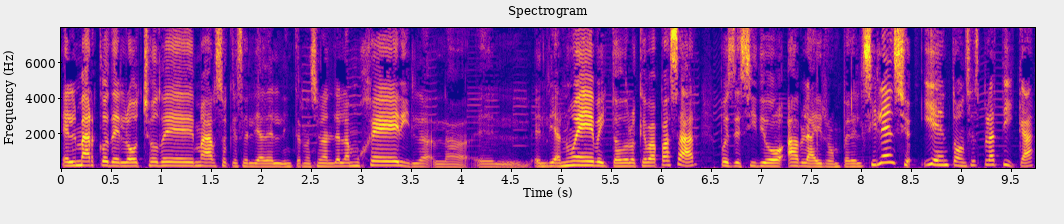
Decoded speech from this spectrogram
el marco del 8 de marzo, que es el Día del Internacional de la Mujer, y la- la- el, el día 9 y todo lo que va a pasar, pues decidió hablar y romper el silencio. Y entonces platica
